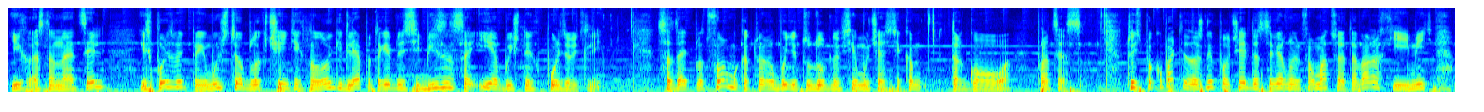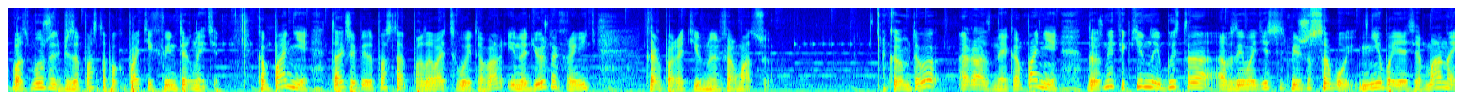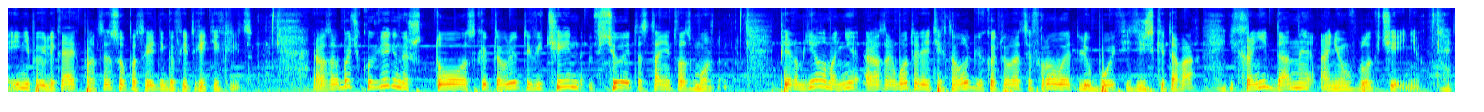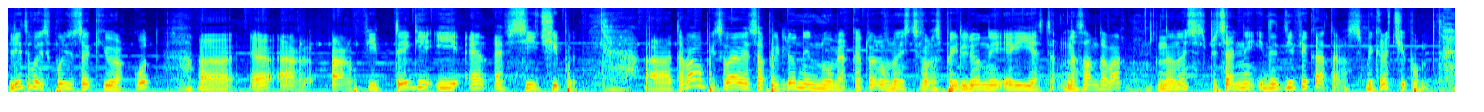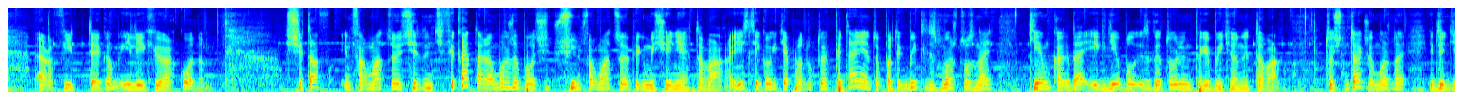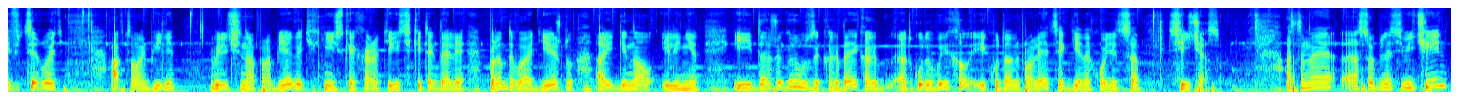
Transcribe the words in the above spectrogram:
Их основная цель – использовать преимущества блокчейн-технологий для потребностей бизнеса и обычных пользователей. Создать платформу, которая будет удобна всем участникам торгового процесса. То есть покупатели должны получать достоверную информацию о товарах и иметь возможность безопасно покупать их в интернете. Компании также безопасно продавать свой товар и надежно хранить корпоративную информацию. Кроме того, разные компании должны эффективно и быстро взаимодействовать между собой, не боясь обмана и не привлекая к процессу посредников и третьих лиц. Разработчики уверены, что с криптовалютой VeChain все это станет возможным. Первым делом они разработали технологию, которая оцифровывает любой физический товар и хранит данные о нем в блокчейне. Для этого используется QR-код, RFID-теги и NFC-чипы. Товару присваивается определенный номер, который вносится в распределенный реестр. На сам товар наносится специальный идентификатор с микрочипом, RFID-тегом или QR-кодом. Считав информацию с идентификатора, можно получить всю информацию о перемещениях товара. Если говорить о продуктах питания, то потребитель сможет узнать, кем, когда и где был изготовлен приобретенный товар. Точно так же можно идентифицировать автомобили, величина пробега, технические характеристики и так далее, брендовую одежду, оригинал или нет, и даже грузы, когда и как, откуда выехал и куда направляется, и где находится сейчас. Основная особенность VeChain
